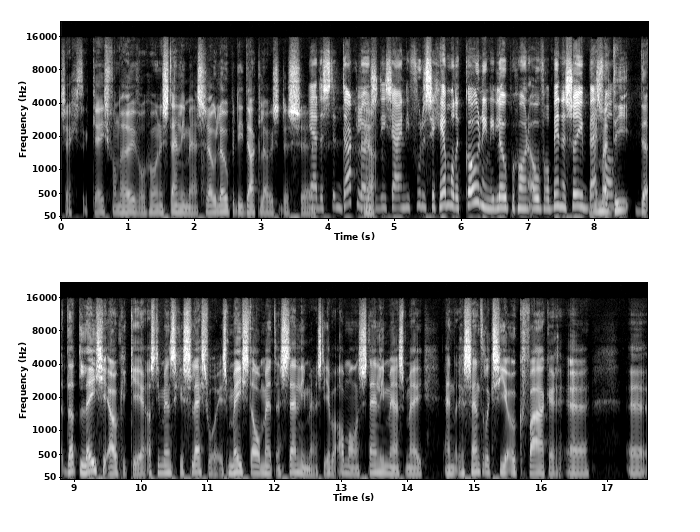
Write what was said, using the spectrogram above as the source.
Zegt Kees van de Heuvel. Gewoon een Stanley mes. Zo lopen die daklozen dus... eh, Ja, dus de daklozen Ja. die zijn, die voelen zich helemaal de koning. Die lopen gewoon overal binnen. Zul je best Nee, maar wel... die, da- dat lees je elke keer. Als die mensen geslashed worden, is meestal met een Stanley mes. Die hebben allemaal een Stanley mes mee. En recentelijk zie je ook vaker eh, eh,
